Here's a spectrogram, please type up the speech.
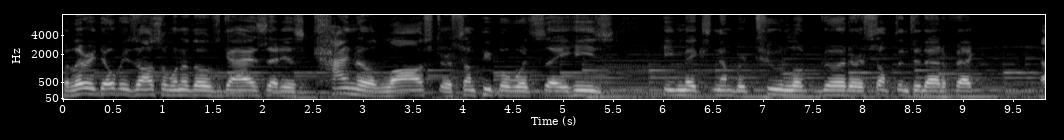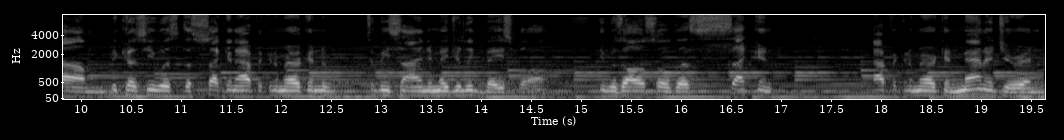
But Larry Doby is also one of those guys that is kind of lost, or some people would say he's he makes number two look good, or something to that effect, um, because he was the second African American to, to be signed in Major League Baseball. He was also the second African American manager in,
